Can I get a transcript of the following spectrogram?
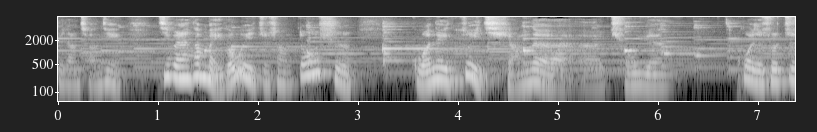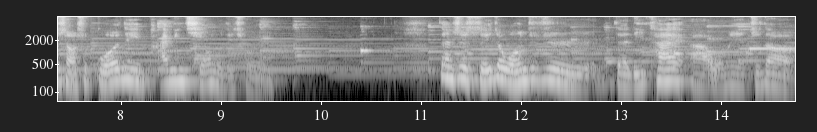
非常强劲，基本上他每个位置上都是国内最强的呃球员。或者说至少是国内排名前五的球员，但是随着王治郅的离开啊，我们也知道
